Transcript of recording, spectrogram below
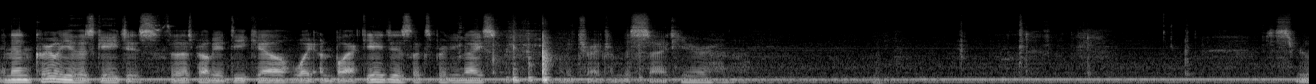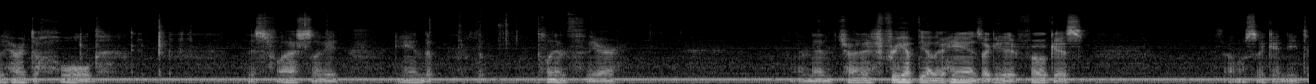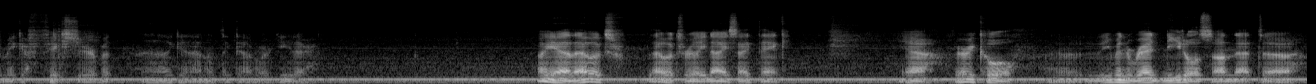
And then clearly there's gauges, so that's probably a decal, white on black gauges, looks pretty nice. Let me try it from this side here. It's just really hard to hold this flashlight and the, the plinth there and then try to free up the other hand so I can hit it focus. It's almost like I need to make a fixture, but uh, again, I don't think that would work either. Oh yeah, that looks that looks really nice, I think. Yeah, very cool. Uh, even red needles on that uh,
